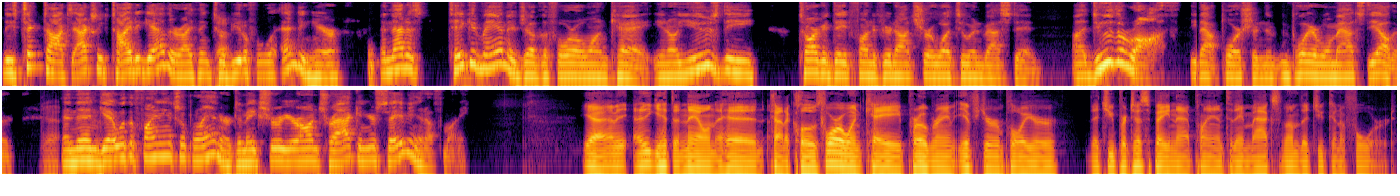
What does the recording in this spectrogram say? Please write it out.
these TikToks actually tie together, I think, to Yeah. a beautiful ending here. And that is take advantage of the 401k. You know, use the target date fund if you're not sure what to invest in. Uh, do the Roth, that portion, the employer will match the other. Yeah. And then get with a financial planner to make sure you're on track and you're saving enough money. Yeah, I mean, I think you hit the nail on the head. Kind of close 401k program if your employer that you participate in that plan to the maximum that you can afford,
